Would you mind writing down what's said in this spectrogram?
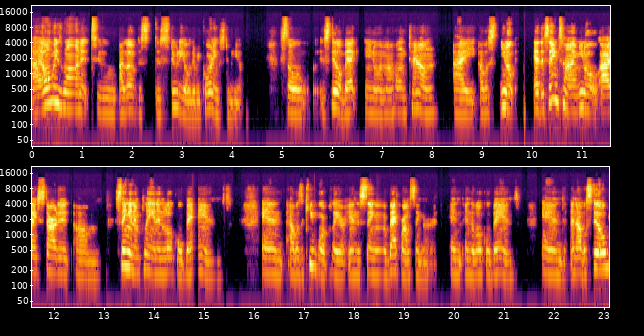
I always wanted to. I love the the studio, the recording studio. So still back, you know, in my hometown, I I was, you know, at the same time, you know, I started um, singing and playing in local bands. And I was a keyboard player and the singer, background singer in, in the local bands. And and I was still,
